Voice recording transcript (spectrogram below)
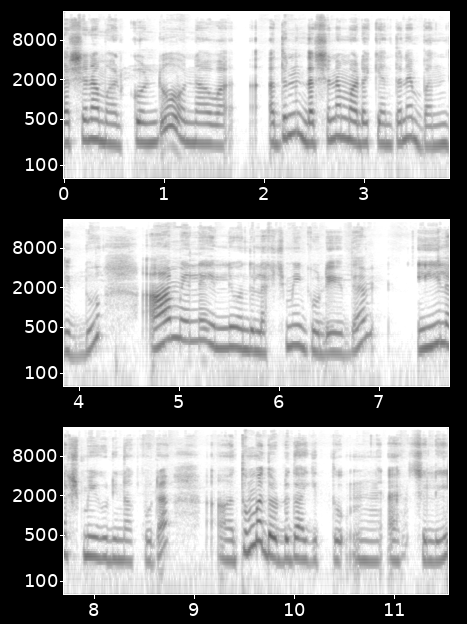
ದರ್ಶನ ಮಾಡಿಕೊಂಡು ನಾವು ಅದನ್ನು ದರ್ಶನ ಮಾಡೋಕ್ಕೆ ಅಂತಲೇ ಬಂದಿದ್ದು. ಆಮೇಲೆ ಇಲ್ಲಿ ಒಂದು ಲಕ್ಷ್ಮೀ ಗುಡಿ ಇದೆ. ಈ ಲಕ್ಷ್ಮೀ ಗುಡಿನ ಕೂಡ ತುಂಬ ದೊಡ್ಡದಾಗಿತ್ತು. ಆ್ಯಕ್ಚುಲಿ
